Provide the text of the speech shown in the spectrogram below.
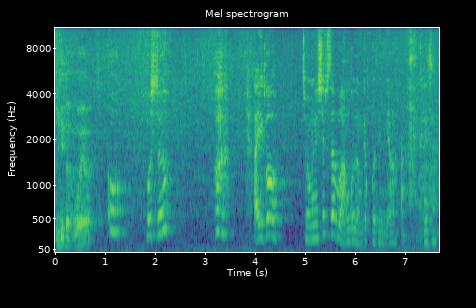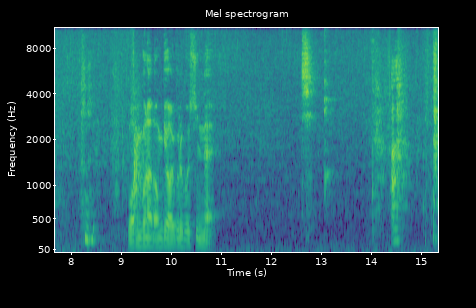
이게 다 뭐예요? 어, 벌써요? 아, 아 이거 저 오늘 14부 완고 넘겼거든요. 그래서 원고나 넘겨 얼굴을 볼 수 있네. 아, 맞다.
